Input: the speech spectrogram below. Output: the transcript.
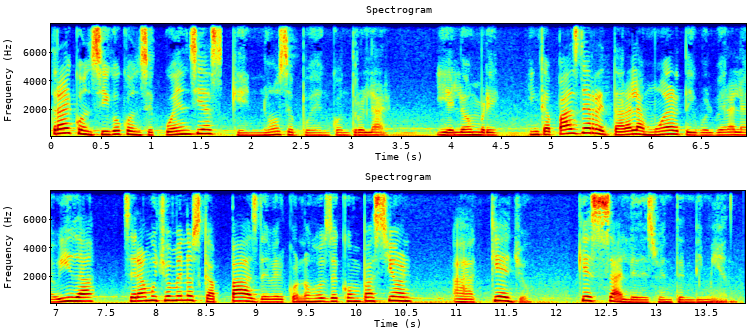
trae consigo consecuencias que no se pueden controlar, y el hombre, incapaz de retar a la muerte y volver a la vida, será mucho menos capaz de ver con ojos de compasión a aquello que sale de su entendimiento.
